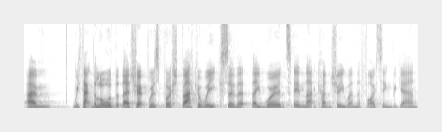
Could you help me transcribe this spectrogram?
Um, we thank the Lord that their trip was pushed back a week so that they weren't in that country when the fighting began.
